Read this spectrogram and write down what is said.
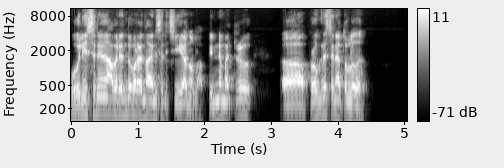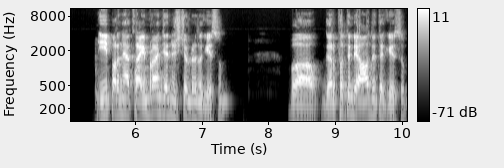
പോലീസിന് അവരെന്ത് പറയുന്നത് അനുസരിച്ച് ചെയ്യാന്നുള്ള പിന്നെ മറ്റൊരു പ്രോഗ്രസ്സിനകത്തുള്ളത് ഈ പറഞ്ഞ ക്രൈംബ്രാഞ്ച് അന്വേഷിച്ചുകൊണ്ടിരുന്ന കേസും ഗർഭത്തിന്റെ ആദ്യത്തെ കേസും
